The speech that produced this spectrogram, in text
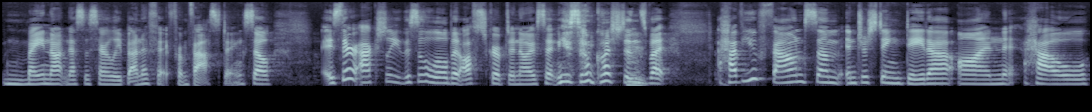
may not necessarily benefit from fasting. So, is there actually, this is a little bit off script. I know I've sent you some questions, mm. but have you found some interesting data on how?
